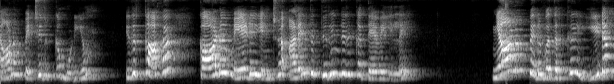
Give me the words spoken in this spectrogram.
ஞானம் பெற்றிருக்க முடியும். இதற்காக காடு மேடு என்று அலைந்து திரிந்திருக்க தேவையில்லை. ஞானம் பெறுவதற்கு இடம்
